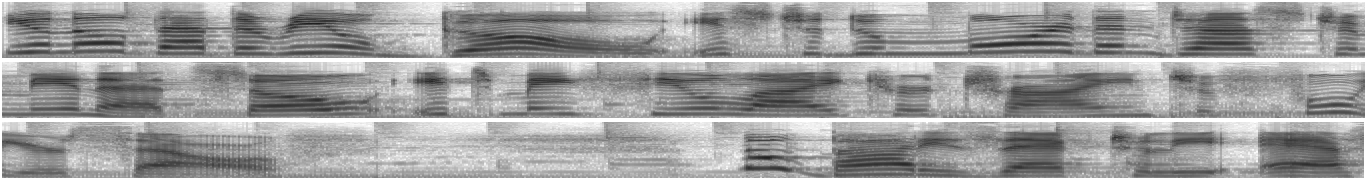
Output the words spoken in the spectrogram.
You know that the real goal is to do more than just two minutes, so it may feel like you're trying to fool yourself. Nobody's actually as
